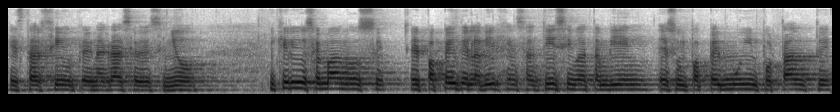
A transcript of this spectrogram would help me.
estar siempre en la gracia del Señor. Y queridos hermanos, el papel de la Virgen Santísima también es un papel muy importante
